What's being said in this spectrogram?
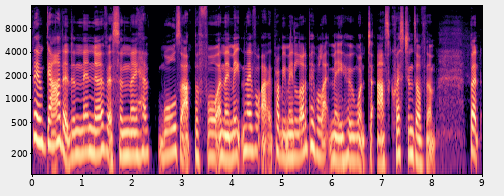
they're guarded and they're nervous and they have walls up before and they meet and they've I probably meet a lot of people like me who want to ask questions of them. But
